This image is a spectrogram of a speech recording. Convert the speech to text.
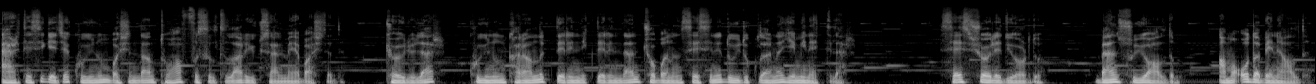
Ertesi gece kuyunun başından tuhaf fısıltılar yükselmeye başladı. Köylüler kuyunun karanlık derinliklerinden çobanın sesini duyduklarına yemin ettiler. Ses şöyle diyordu. Ben suyu aldım ama o da beni aldı.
